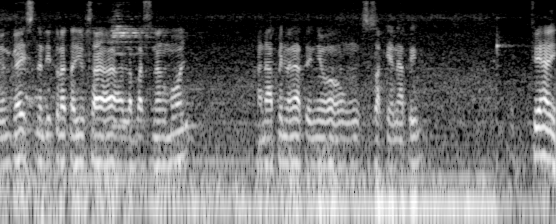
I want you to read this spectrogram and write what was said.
yun guys, nandito na tayo sa labas ng mall. Hanapin lang natin yung sasakyan natin. Say hi.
